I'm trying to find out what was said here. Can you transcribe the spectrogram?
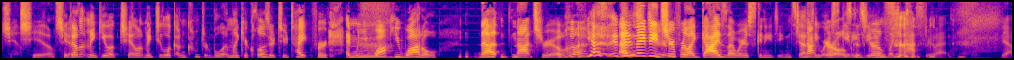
chill, chill. chill. It doesn't make you look chill. It makes you look uncomfortable and like your clothes are too tight for. And when you walk, you waddle. That not true. Yes, it that is may be true. true for like guys that wear skinny jeans, but not girls because girls like master that. Yeah.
